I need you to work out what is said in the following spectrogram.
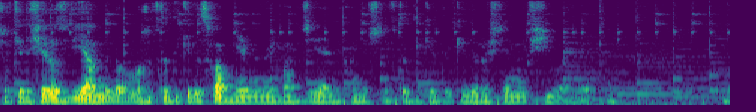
E, czy kiedy się rozwijamy, no może wtedy, kiedy słabniemy najbardziej, a niekoniecznie wtedy, kiedy, kiedy rośniemy w siłę. Nie? No.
